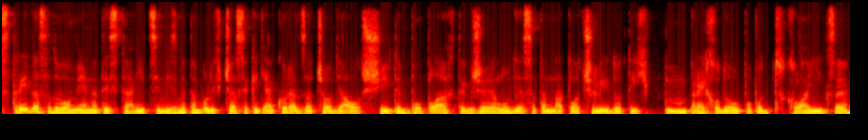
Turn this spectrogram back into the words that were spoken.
strieda sa to veľmi aj na tej stanici. My sme tam boli v čase, keď akurát začal ďalší ten poplach, takže ľudia sa tam natlačili do tých prechodov popod kolajnice,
